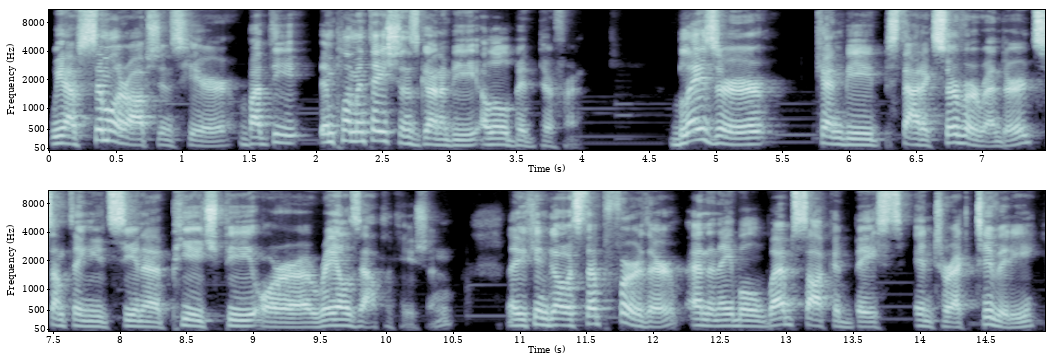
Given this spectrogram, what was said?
We have similar options here, but the implementation is going to be a little bit different. Blazor can be static server rendered, something you'd see in a PHP or a Rails application. Now you can go a step further and enable WebSocket-based interactivity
